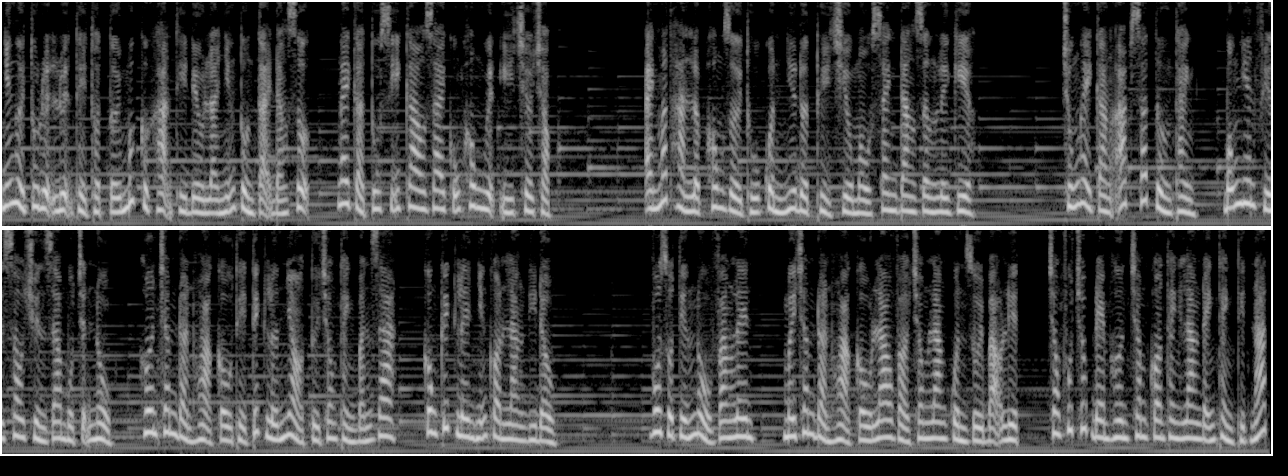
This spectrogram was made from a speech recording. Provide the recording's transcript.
Những người tu luyện luyện thể thuật tới mức cực hạn thì đều là những tồn tại đáng sợ, ngay cả tu sĩ cao giai cũng không nguyện ý trêu chọc. Ánh mắt Hàn Lập không rời thú quần như đợt thủy triều màu xanh đang dâng lên kia. Chúng ngày càng áp sát tường thành, bỗng nhiên phía sau truyền ra một trận nổ, hơn trăm đoàn hỏa cầu thể tích lớn nhỏ từ trong thành bắn ra, công kích lên những con lang đi đầu. Vô số tiếng nổ vang lên, mấy trăm đoàn hỏa cầu lao vào trong lang quần rồi bạo liệt, trong phút chốc đem hơn trăm con thanh lang đánh thành thịt nát,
